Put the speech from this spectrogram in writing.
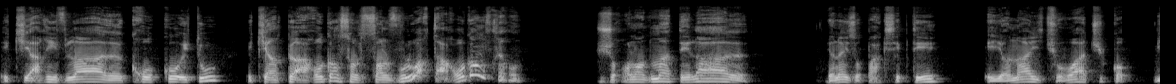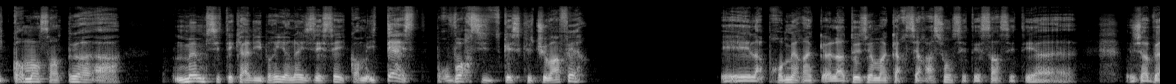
et qui arrive là, euh, croco et tout, et qui est un peu arrogant sans, le- sans le vouloir. T'es arrogant, frérot. Du jour au lendemain, t'es là. euh, Il y en a, ils ont pas accepté. Et il y en a, ils- tu vois, tu, ils commencent un peu à, à- même si t'es calibré, il y en a, ils essayent, comme ils testent pour voir si, qu'est-ce que tu vas faire. Et la première, la deuxième incarcération, c'était ça, c'était, euh, j'avais,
